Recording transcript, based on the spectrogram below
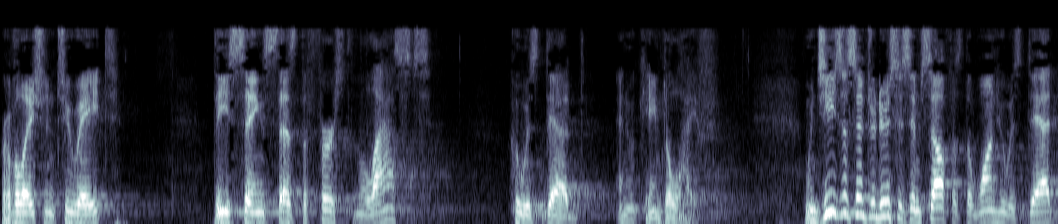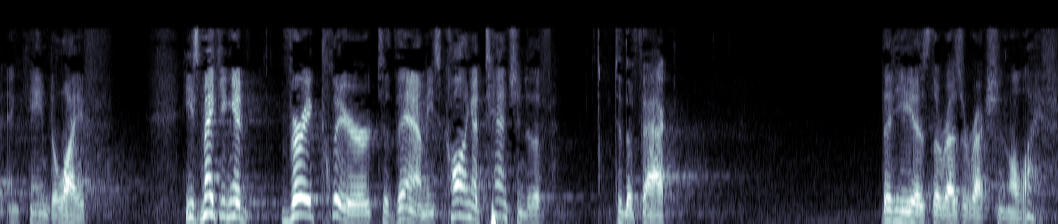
Revelation 2 8, these things says the first and the last, who was dead and who came to life. When Jesus introduces himself as the one who was dead and came to life, he's making it very clear to them. He's calling attention to the, to the fact that he is the resurrection and the life.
